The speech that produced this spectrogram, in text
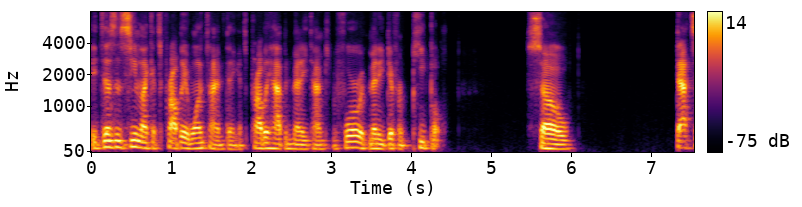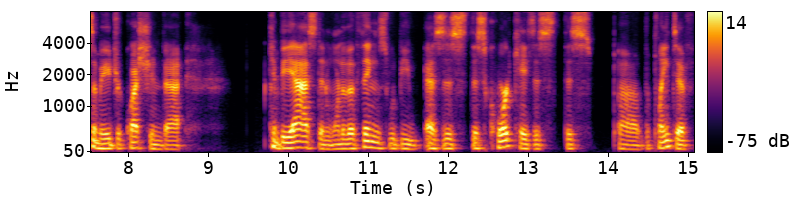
it doesn't seem like it's probably a one-time thing. It's probably happened many times before with many different people. So that's a major question that can be asked. And one of the things would be as this this court case, this this uh the plaintiff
